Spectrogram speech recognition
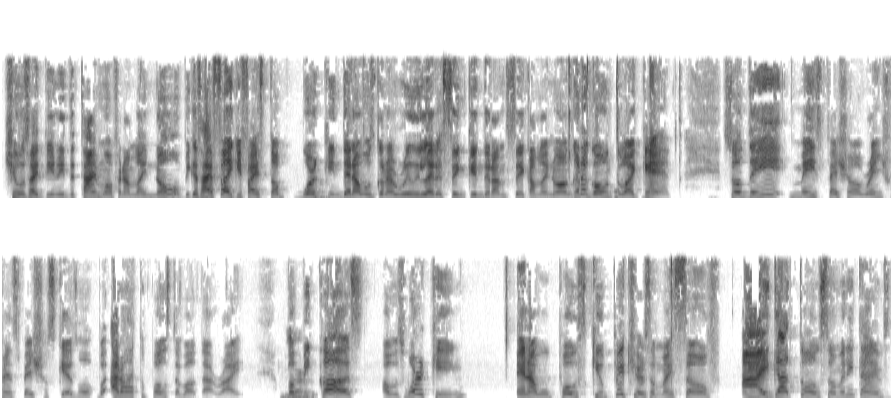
she was like, "Do you need the time off?" And I'm like, "No," because I feel like if I stop working, then I was gonna really let it sink in that I'm sick. I'm like, "No, I'm gonna go until I can't." So they made special arrangements, special schedule, but I don't have to post about that, right? Exactly. But because I was working and I will post cute pictures of myself, I got told so many times,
